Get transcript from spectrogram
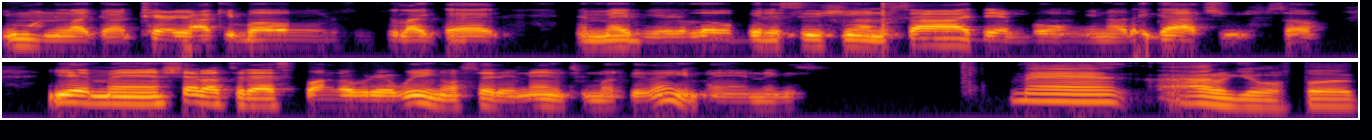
you want like a teriyaki bowl or something like that, and maybe a little bit of sushi on the side, then boom, you know, they got you. So yeah, man, shout out to that spot over there. We ain't gonna say their name too much because they ain't paying niggas. Man, I don't give a fuck.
